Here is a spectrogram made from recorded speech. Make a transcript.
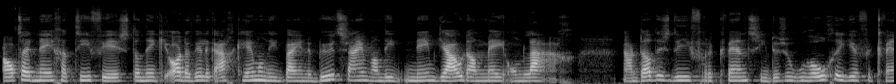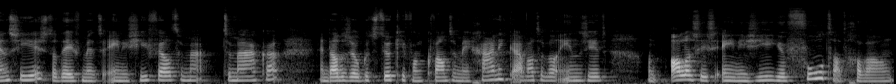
altijd negatief is. Dan denk je, oh, daar wil ik eigenlijk helemaal niet bij in de buurt zijn, want die neemt jou dan mee omlaag. Nou, dat is die frequentie. Dus hoe hoger je frequentie is, dat heeft met het energieveld te, maken. En dat is ook het stukje van kwantummechanica wat er wel in zit. Want alles is energie, je voelt dat gewoon.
